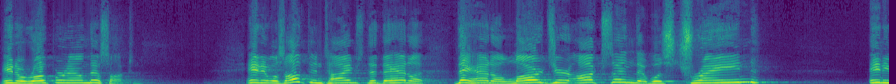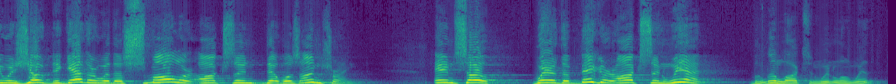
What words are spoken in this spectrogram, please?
and a rope around this oxen. And it was oftentimes that they had a, they had a larger oxen that was trained, and he was yoked together with a smaller oxen that was untrained. And so, where the bigger oxen went, the little oxen went along with it.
